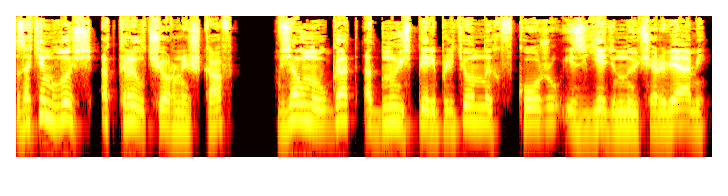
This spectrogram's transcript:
Затем лось открыл черный шкаф, взял наугад одну из переплетенных в кожу, изъеденную червями,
